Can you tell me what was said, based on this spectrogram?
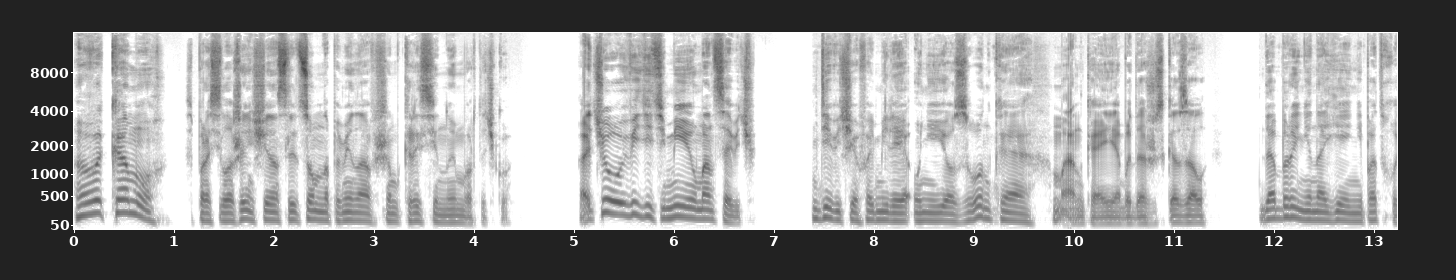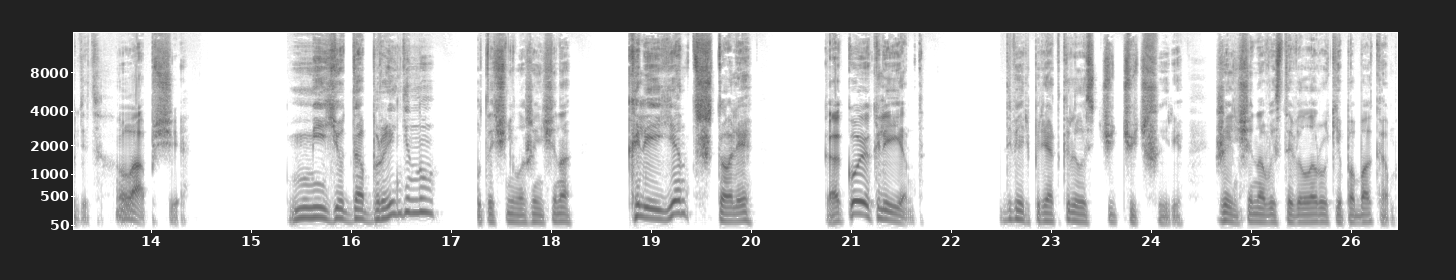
«Вы кому?» — спросила женщина с лицом, напоминавшим крысиную морточку. «Хочу увидеть Мию Манцевич». Девичья фамилия у нее звонкая, манкая, я бы даже сказал. Добрынина ей не подходит. Вообще. «Мию Добрынину?» — уточнила женщина. «Клиент, что ли?» «Какой клиент?» Дверь приоткрылась чуть-чуть шире. Женщина выставила руки по бокам.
